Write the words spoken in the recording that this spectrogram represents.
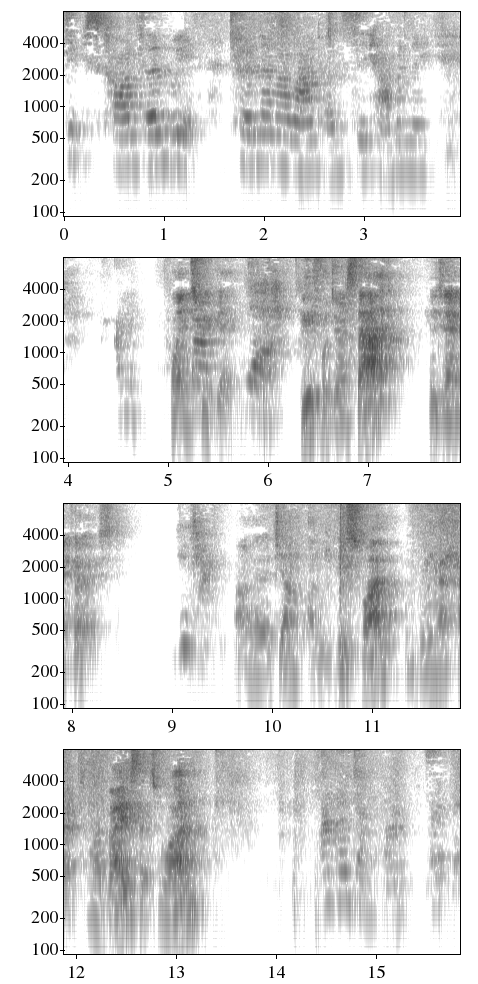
six cards, then we turn them around and see how many. Um, Points we um, get. Yeah, Beautiful. Do you want to start? Who's going first? you can. I'm going to jump on this one and bring that back to my base. That's one. I'm gonna jump on right there.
